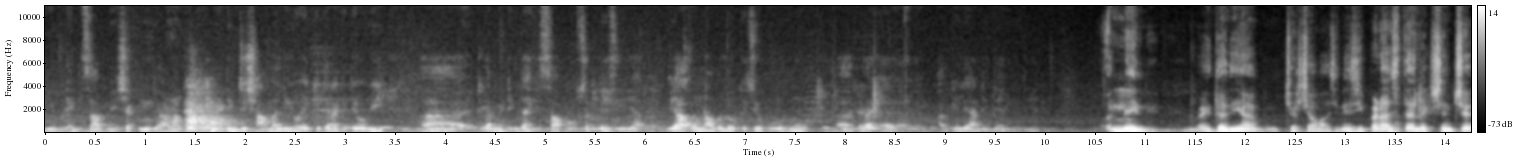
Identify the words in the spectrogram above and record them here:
ਕਿ ਵੜਿੰਗ ਸਾਹਿਬ ਬੇਸ਼ੱਕ ਲੁਧਿਆਣਾ ਪਰ ਮੀਟਿੰਗ 'ਚ ਸ਼ਾਮਲ ਨਹੀਂ ਹੋਏ ਕਿਤੇ ਨਾ ਕਿਤੇ ਉਹ ਵੀ ਜਿਹੜਾ ਮੀਟਿੰਗ ਦਾ ਹਿੱਸਾ ਹੋ ਸਕਦੇ ਸੀ ਜਾਂ ਜਾਂ ਉਹਨਾਂ ਵੱਲੋਂ ਕਿਸੇ ਹੋਰ ਨੂੰ ਜਿਹੜਾ ਅੱਗੇ ਲਿਆਉਣ ਦੀ ਤਿਆਰੀ ਕੀਤੀ ਹੈ। ਨਹੀਂ ਨਹੀਂ ਇਦਾਂ ਦੀਆਂ ਚਰਚਾਵਾਂ ਸੀ ਨਹੀਂ ਸੀ ਪਹਿਲਾਂ ਅਸੀਂ ਤਾਂ ਇਲੈਕਸ਼ਨ 'ਚ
